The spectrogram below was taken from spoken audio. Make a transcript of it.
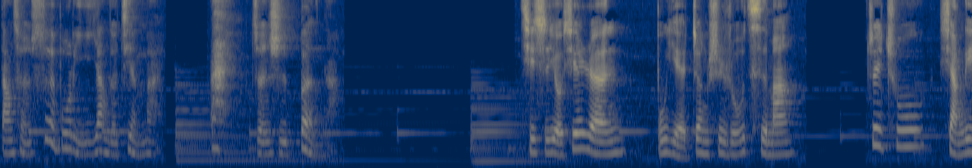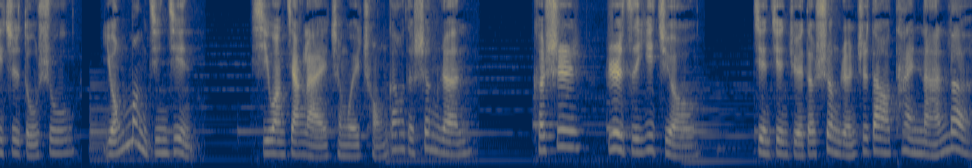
当成碎玻璃一样的贱卖。真是笨啊！其实有些人不也正是如此吗？最初想立志读书，勇猛精进，希望将来成为崇高的圣人。可是日子一久，渐渐觉得圣人之道太难了，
